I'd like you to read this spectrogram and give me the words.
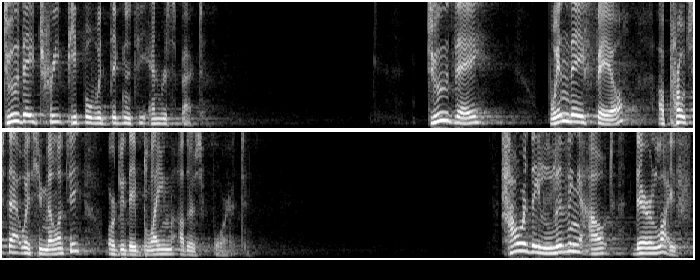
Do they treat people with dignity and respect? Do they, when they fail, approach that with humility or do they blame others for it? How are they living out their life?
